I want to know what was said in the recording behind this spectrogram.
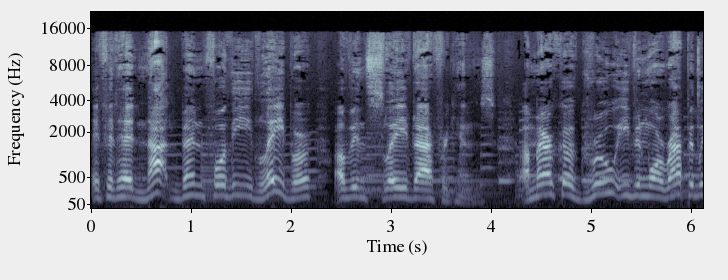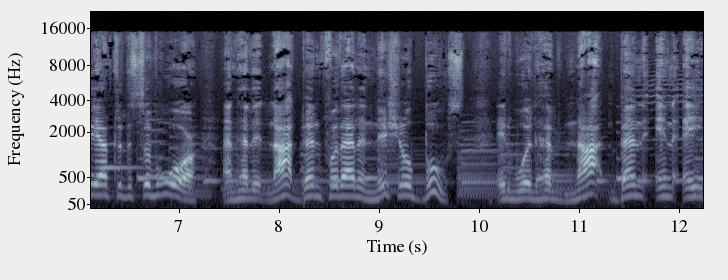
if it had not been for the labor of enslaved Africans. America grew even more rapidly after the Civil War, and had it not been for that initial boost, it would have not been in a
